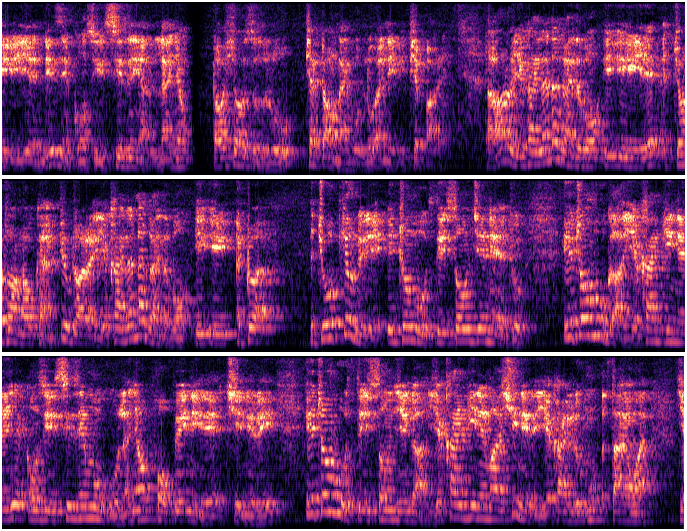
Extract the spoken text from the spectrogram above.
AA ရဲ့နေ့စဉ်ကွန်စီစီစဉ်ရလမ်းကြောင်းတောက်လျှောက်ဆိုသလိုဖြတ်တောက်နိုင်ဖို့လိုအပ်နေပြီဖြစ်ပါတယ်ဒါကတော့ရခိုင်လက်နက်ကိုင်သဘော AA ရဲ့အကြောထောက်နောက်ခံပြုတ်ထားတဲ့ရခိုင်လက်နက်ကိုင်သဘော AA အတွက် အကျိုးပြုတ်နေတဲ့အေထွန်းမှုတည်ဆုံးခြင်းနဲ့အတူအေထွန်းမှုကရခိုင်ပြည်နယ်ရဲ့ကုန်စည်စီးဆင်းမှုကိုလမ်းကြောင်းဖော်ပေးနေတဲ့အခြေအနေတွေအေထွန်းမှုတည်ဆုံးခြင်းကရခိုင်ပြည်နယ်မှာရှိနေတဲ့ရခိုင်လူမှုအတိုင်းအဝိုင်းရ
